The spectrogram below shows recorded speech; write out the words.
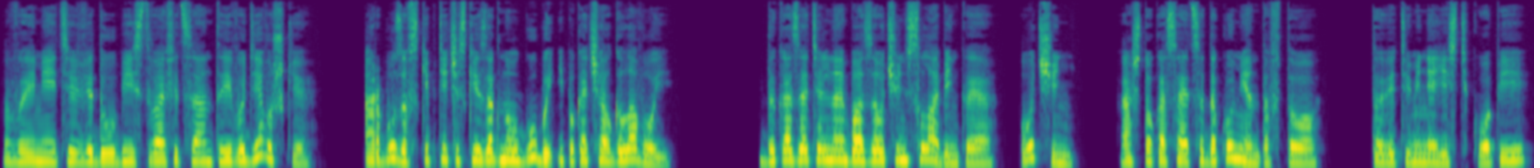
Вы имеете в виду убийство официанта и его девушки? Арбузов скептически изогнул губы и покачал головой. Доказательная база очень слабенькая, очень. А что касается документов, то... То ведь у меня есть копии,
